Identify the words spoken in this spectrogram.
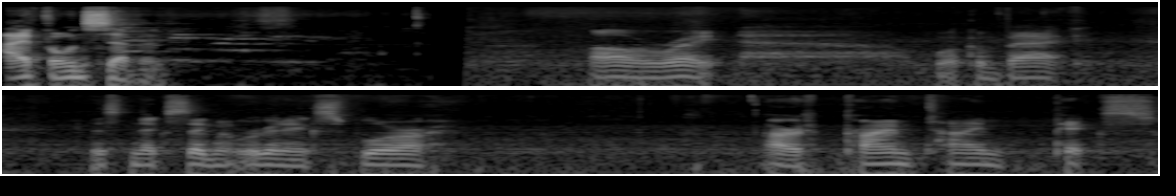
iPhone 7. All right. Welcome back. This next segment, we're going to explore our prime time picks.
